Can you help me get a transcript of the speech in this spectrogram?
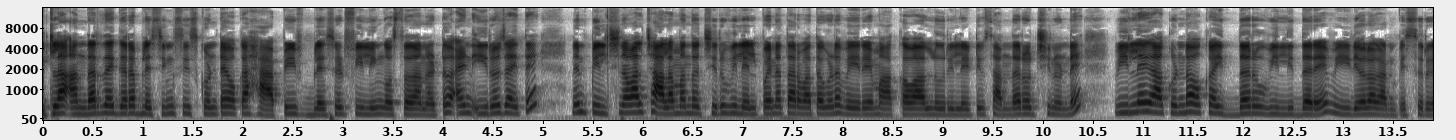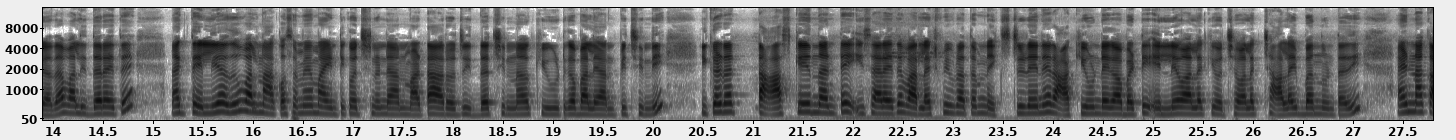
ఇట్లా అందరి దగ్గర బ్లెస్సింగ్స్ తీసుకుంటే ఒక హ్యాపీ బ్లెస్డ్ ఫీలింగ్ వస్తుంది అన్నట్టు. అండ్ ఈరోజు అయితే నేను పిలిచిన వాళ్ళు చాలామంది వచ్చిర్రు. వీళ్ళు వెళ్ళిపోయిన తర్వాత కూడా వేరే మా అక్క వాళ్ళు రిలేటివ్స్ అందరు వచ్చినుండే. వీళ్ళే కాకుండా ఒక ఇద్దరు వీళ్ళిద్దరే వీడియోలో కనిపిస్తారు కదా. వాళ్ళిద్దరు అయితే నాకు తెలియదు. వాళ్ళు నా కోసమే మా ఇంటికి వచ్చినుండే అనమాట ఆ రోజు ఇద్దరు చిన్న క్యూట్గా భలే అనిపించింది. ఇక్కడ టాస్క్ ఏంటంటే ఈసారి అయితే వరలక్ష్మి వ్రతం నెక్స్ట్ డేనే రాఖీ ఉండే కాబట్టి వెళ్ళే వాళ్ళకి వచ్చే వాళ్ళకి చాలా ఇబ్బంది ఉంటుంది. అండ్ నాకు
